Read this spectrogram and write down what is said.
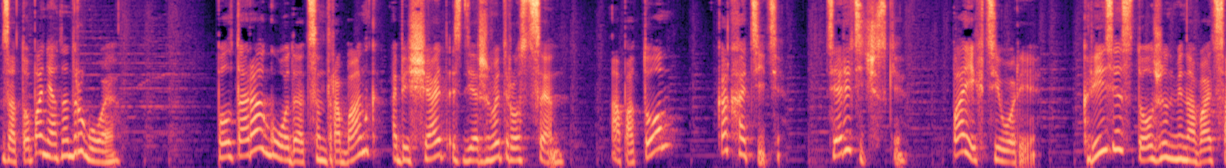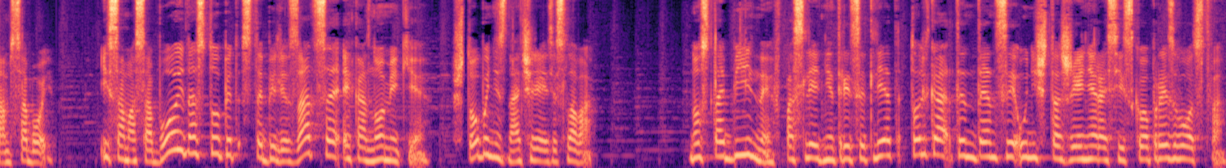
Зато понятно другое. Полтора года Центробанк обещает сдерживать рост цен. А потом, как хотите, теоретически, по их теории, кризис должен миновать сам собой. И само собой наступит стабилизация экономики, что бы ни значили эти слова – но стабильны в последние 30 лет только тенденции уничтожения российского производства,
